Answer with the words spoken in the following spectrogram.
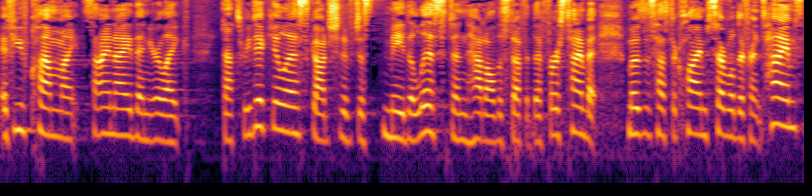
If you've climbed Mount Sinai, then you're like, that's ridiculous. God should have just made a list and had all the stuff at the first time, but Moses has to climb several different times.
